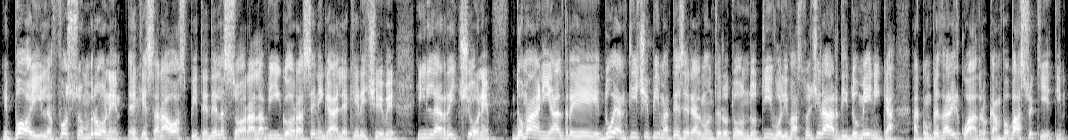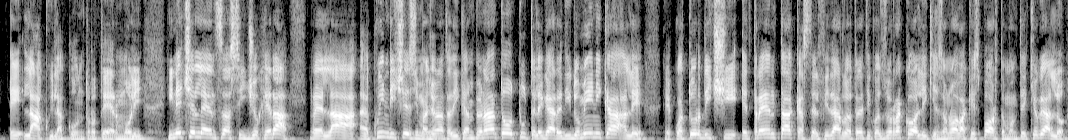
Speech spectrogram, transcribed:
e poi il Fossombrone che sarà ospite del Sora, la Vigor Senigallia che riceve il Riccione. Domani altre due anticipi, Matese Real Monterotondo, Tivoli, Vasto Girardi, domenica domenica a completare il quadro Campobasso e Chieti e l'Aquila contro Termoli. In eccellenza si giocherà eh, la eh, quindicesima giornata di campionato, tutte le gare di domenica alle 14.30, eh, Castelfidardo Atletico Azzurracolli, Chiesa Nuova Che Sport, Montecchio Gallo,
